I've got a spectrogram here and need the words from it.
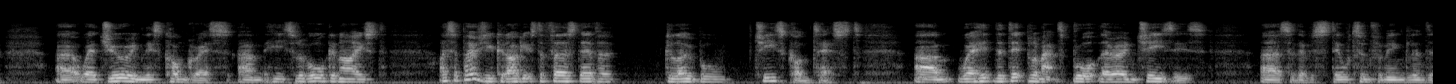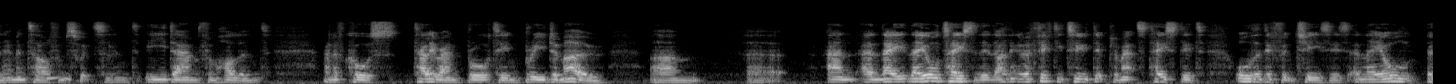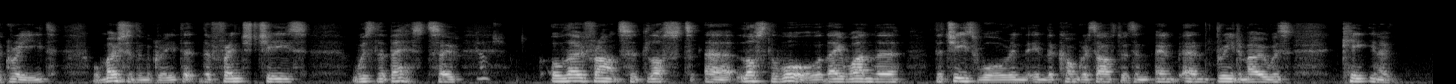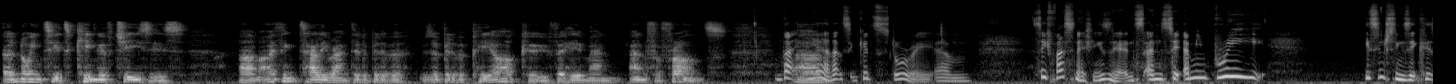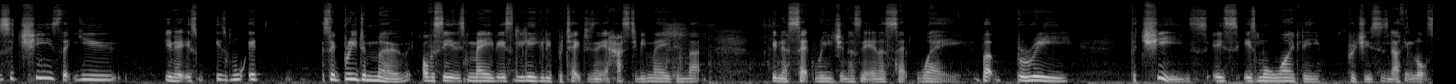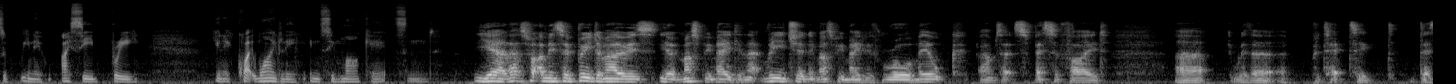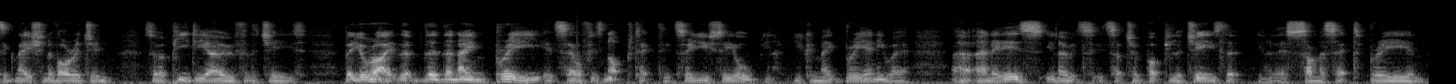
Uh, where during this Congress um, he sort of organised I suppose you could argue it's the first ever global cheese contest um, where the diplomats brought their own cheeses. Uh, so there was Stilton from England and Emmental from mm. Switzerland, Edam from Holland, and of course Talleyrand brought in Brie de Meaux, um, uh, and and they they all tasted it. I think there were 52 diplomats tasted all the different cheeses, and they all agreed, or most of them agreed, that the French cheese was the best. So Gosh although France had lost uh, lost the war, they won the the cheese war in in the Congress afterwards, and and and Brie de Meaux was king, you know, anointed king of cheeses. Um, I think Talleyrand did a bit of a was a bit of a PR coup for him and and for France. That, um, yeah, that's a good story. Um, so fascinating, isn't it? And, and so I mean, brie. It's interesting, isn't it? Because it's a cheese that you, you know, it's, it's it so brie de Meaux, obviously, it's made, it's legally protected, and it has to be made in that, in a set region, hasn't it, in a set way. But brie, the cheese, is is more widely produced, isn't it? I think lots of, you know, I see brie, you know, quite widely in supermarkets and. Yeah, that's what I mean. So brie de Meaux is, you know, must be made in that region. It must be made with raw milk. Um, so that's specified uh, with a, a protected designation of origin, so a PDO for the cheese. But you're right that the, the name brie itself is not protected. So you see all you know you can make brie anywhere, uh, and it is you know it's it's such a popular cheese that you know there's Somerset brie and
